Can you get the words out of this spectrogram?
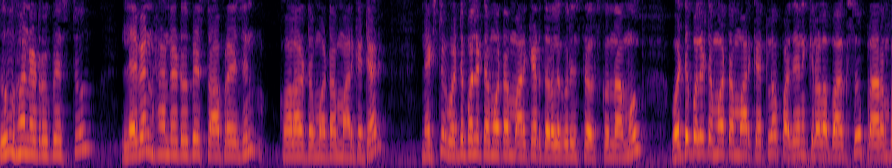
Two hundred rupees to eleven hundred rupees top price in Kolar tomato market next Vaddipalli tomato market ధరల గురించి తెలుసుకుందాము. వడ్డిపల్లి టమోటా మార్కెట్లో పదిహేను కిలోల బాక్సు ప్రారంభ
